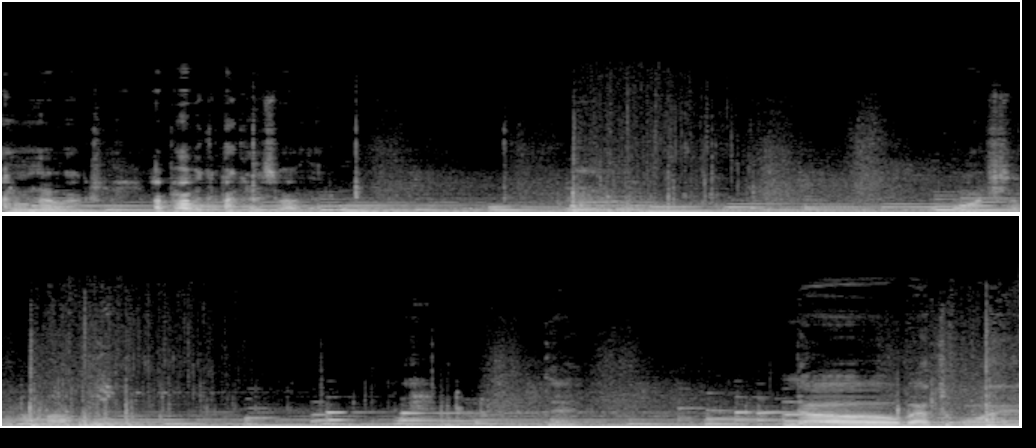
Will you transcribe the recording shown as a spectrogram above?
I don't know actually. I probably I could have survived that. Orange, some hot poppers. Then. No, back to orange.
